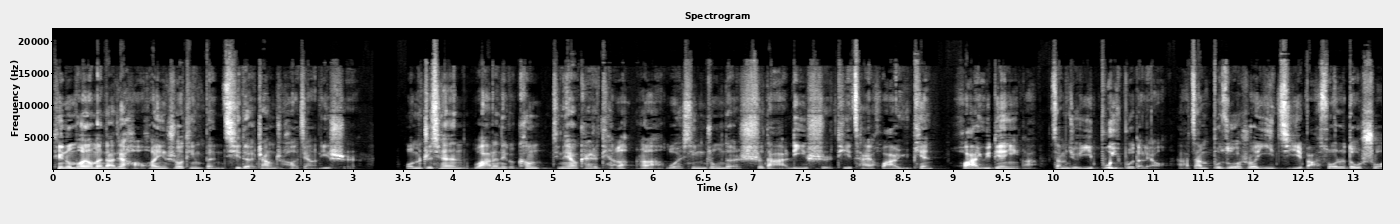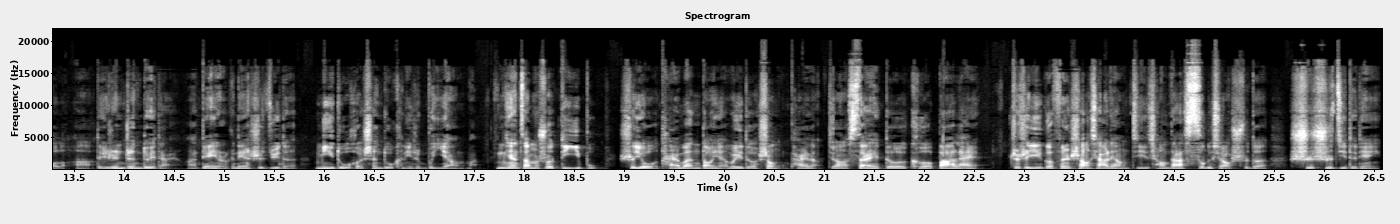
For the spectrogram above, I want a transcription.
听众朋友们，大家好，欢迎收听本期的张志浩讲历史。我们之前挖的那个坑，今天要开始填了，是吧？我心中的十大历史题材华语片，华语电影啊，咱们就一步一步的聊啊，咱们不做说一集把所有的都说了啊，得认真对待啊。电影跟电视剧的密度和深度肯定是不一样的嘛。今天咱们说第一部是由台湾导演魏德胜拍的，叫《赛德克巴莱》，这是一个分上下两集，长达四个小时的史诗级的电影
